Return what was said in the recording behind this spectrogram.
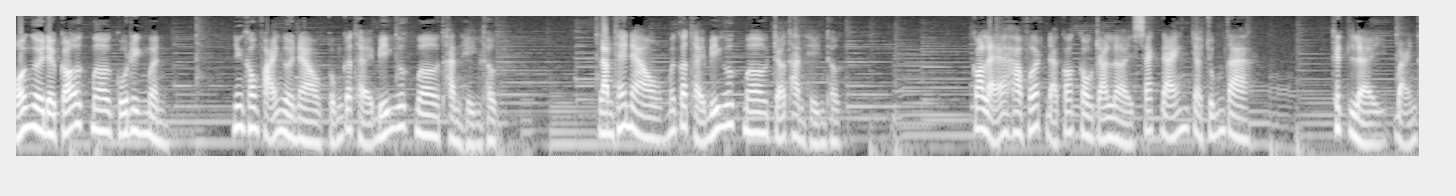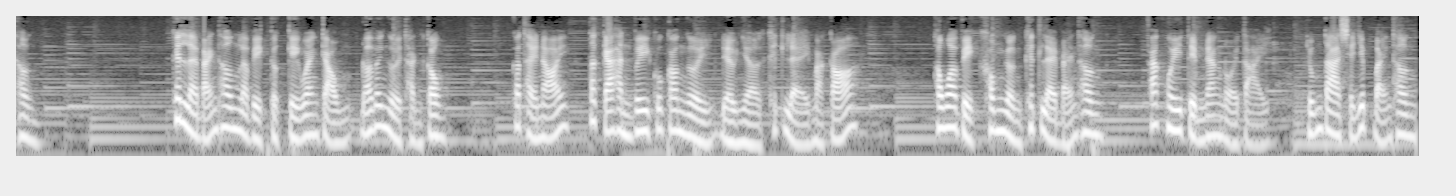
Mỗi người đều có ước mơ của riêng mình, nhưng không phải người nào cũng có thể biến ước mơ thành hiện thực. Làm thế nào mới có thể biến ước mơ trở thành hiện thực? Có lẽ Harvard đã có câu trả lời xác đáng cho chúng ta. Khích lệ bản thân Khích lệ bản thân là việc cực kỳ quan trọng đối với người thành công. Có thể nói, tất cả hành vi của con người đều nhờ khích lệ mà có. Thông qua việc không ngừng khích lệ bản thân, phát huy tiềm năng nội tại, chúng ta sẽ giúp bản thân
